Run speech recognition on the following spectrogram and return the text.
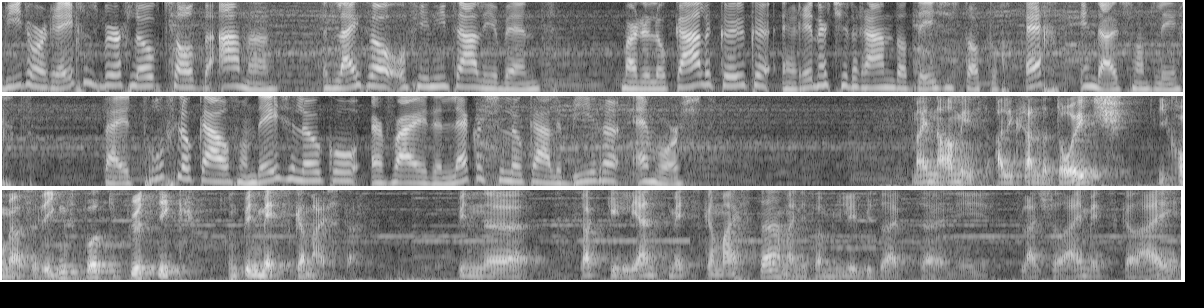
Wie door Regensburg loopt zal het beamen. Het lijkt wel of je in Italië bent. Maar de lokale keuken herinnert je eraan dat deze stad toch echt in Duitsland ligt. Bij het proeflokaal van deze local ervaar je de lekkerste lokale bieren en worst. Mein Name ist Alexander Deutsch. Ich komme aus Regensburg, gebürtig und bin Metzgermeister. Bin äh, gesagt, gelernt Metzgermeister. Meine Familie betreibt eine Fleischerei, Metzgerei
